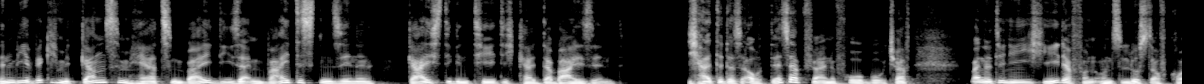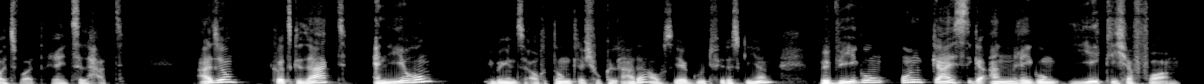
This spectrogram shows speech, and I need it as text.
wenn wir wirklich mit ganzem Herzen bei dieser im weitesten Sinne geistigen Tätigkeit dabei sind. Ich halte das auch deshalb für eine frohe Botschaft, weil natürlich nicht jeder von uns Lust auf Kreuzworträtsel hat. Also, kurz gesagt, Ernährung, übrigens auch dunkle Schokolade, auch sehr gut für das Gehirn, Bewegung und geistige Anregung jeglicher Form.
